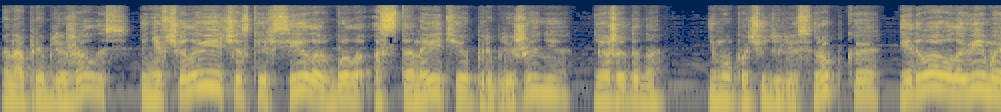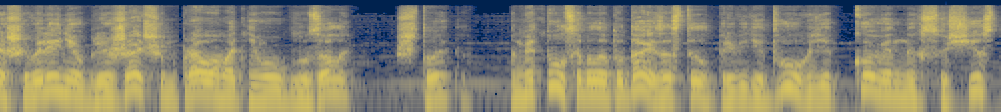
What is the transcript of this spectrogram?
Она приближалась, и не в человеческих силах было остановить ее приближение. Неожиданно ему почудились робкое, едва уловимое шевеление в ближайшем правом от него углу залы. Что это? Он метнулся было туда и застыл при виде двух диковинных существ,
